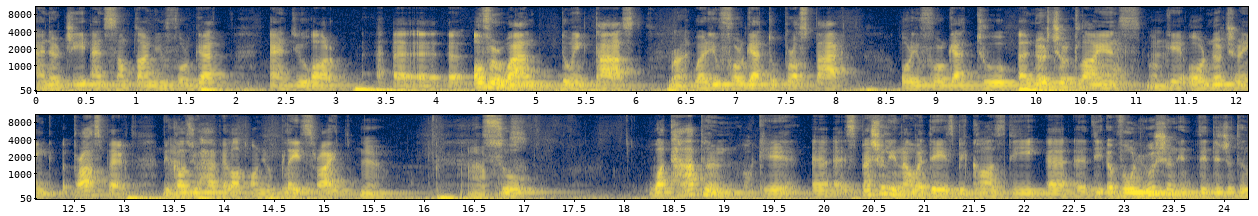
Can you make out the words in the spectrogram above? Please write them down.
energy, and sometimes you forget and you are uh, uh, uh, overwhelmed doing tasks Right. where you forget to prospect or you forget to uh, nurture clients, Mm. okay, or nurturing a prospect because Yeah. you have a lot on your plates, right? Yeah. So, what happened, okay, uh, especially nowadays, because the uh, uh, the evolution in the digital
